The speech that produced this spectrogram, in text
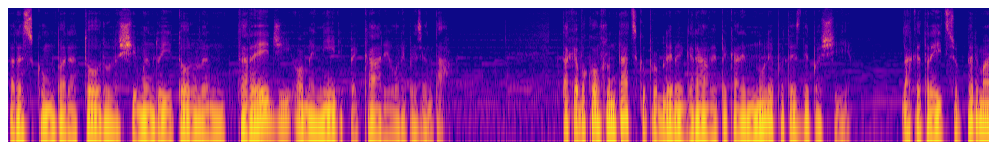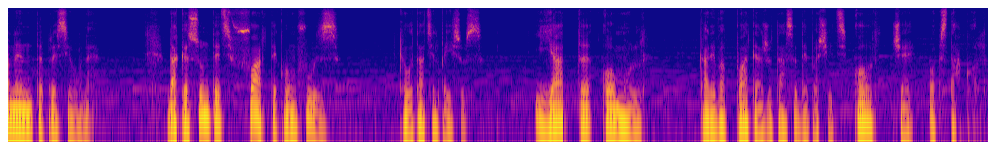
răscumpărătorul și mântuitorul întregii omeniri pe care o reprezenta. Dacă vă confruntați cu probleme grave pe care nu le puteți depăși, dacă trăiți sub permanentă presiune, dacă sunteți foarte confuz, căutați-L pe Isus. Iată omul care vă poate ajuta să depășiți orice obstacol.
